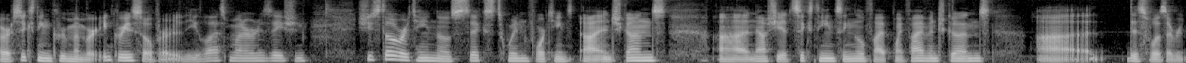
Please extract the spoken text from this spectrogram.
or 16 crew member increase over the last modernization. She still retained those six twin 14 uh, inch guns. Uh, now she had 16 single 5.5 inch guns. Uh, this was a, re-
